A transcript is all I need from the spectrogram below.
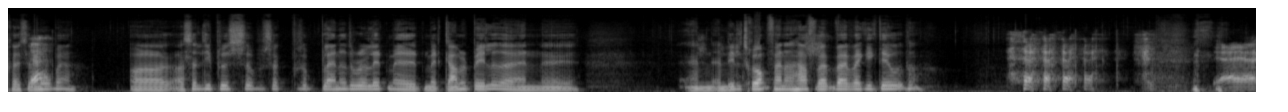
Christian ja. Moberg. Og, og så lige pludselig, så, så, så blandede du dig lidt med, med et gammelt billede af en, øh, en, en lille triumf, han havde haft. Hvad, hvad, hvad gik det ud på? ja, ja.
